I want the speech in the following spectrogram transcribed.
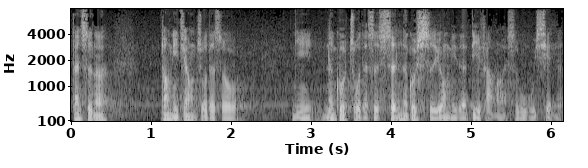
但是呢，当你这样做的时候，你能够做的是神能够使用你的地方啊，是无限的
